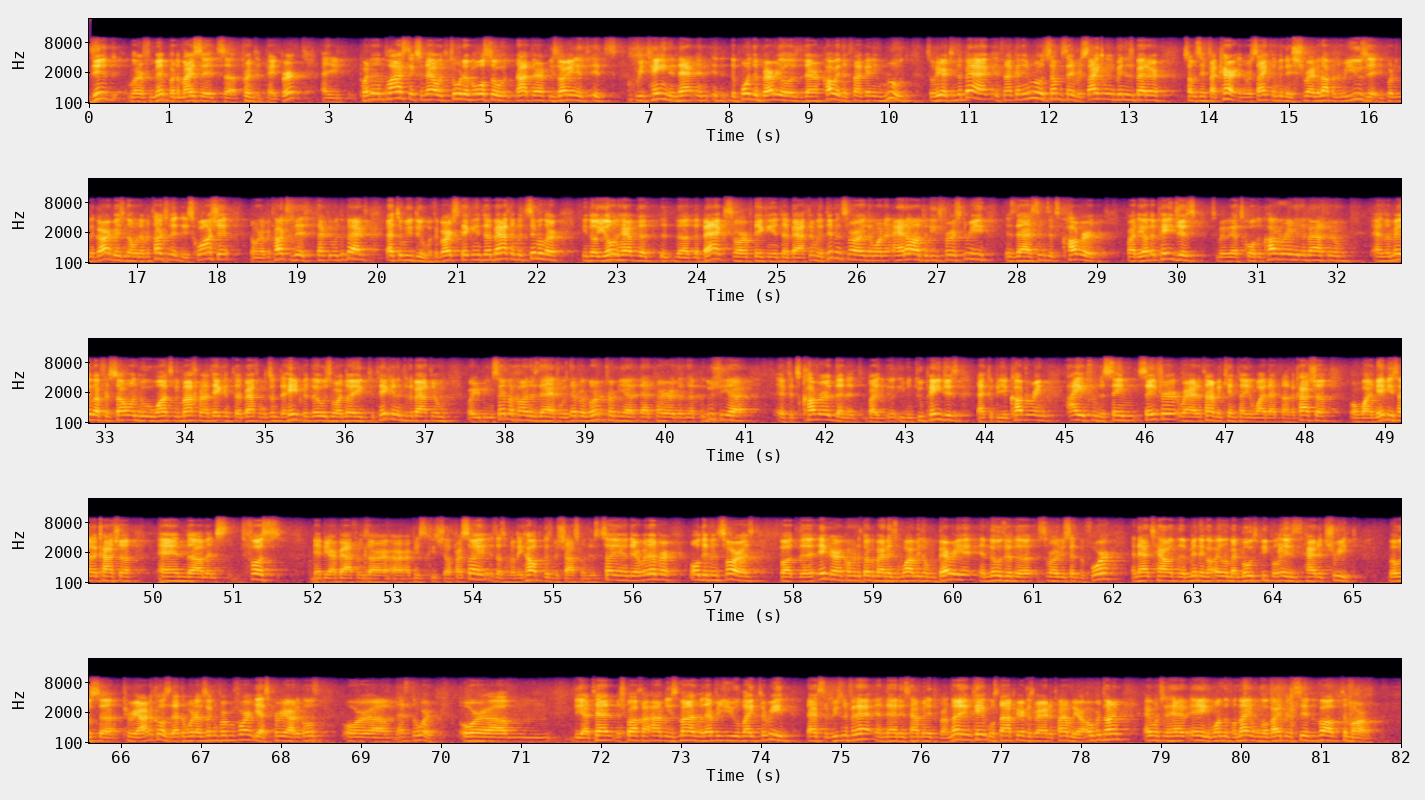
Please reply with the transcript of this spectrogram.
did learn from it, but in Maisa it's uh, printed paper, and you put it in plastic, so now it's sort of also not there bizayin, it's, it's retained in that, and, the point of burial is there are covered, it's not getting ruined. So here it's in the bag, it's not getting ruined. Some say recycling bin is better, some say fakir. In the recycling bin, they shred it up and reuse it. You put it in the garbage, no one ever touches it, they squash it, no one ever touches it, it's protected with the bags. That's what we do. With regards to taking it into a bathroom, it's similar. You know, you don't have the, the, the of taking it into a bathroom. The different svar they want to add on to these first three is that since it's covered by the other pages, so maybe that's called a covering in the bathroom. And the mela for someone who wants to be machman not taken to the bathroom is to hate for those who are knowing to take it into the bathroom, or you're being semachan is that if it was never learned from yet, that Torah doesn't have kedusha yet. If it's covered, then it, by even two pages, that could be a covering. I from the same sefer, where at a time I can't tell you why that's not a kasha, or why maybe it's not a kasha. And um, and tfus, Maybe our bathrooms are are, are kishel parsai. It doesn't really help because b'shas when there's tzaya there, whatever, all different svaras. But the ikar I'm coming to talk about is why we don't bury it, and those are the svaras you said before, and that's how the minig oilam by most people is how to treat most uh, periodicals. Is that the word I was looking for before? Yes, periodicals, or um, that's the word, or. Um, the Yated, Mishpacha, Am, Yizman, whatever you like to read, that's the reason for that, and that is how many people are knowing. Okay, we'll stop here because we're out of time. We are over overtime. Everyone should have a wonderful night. We'll go back to Siv tomorrow.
